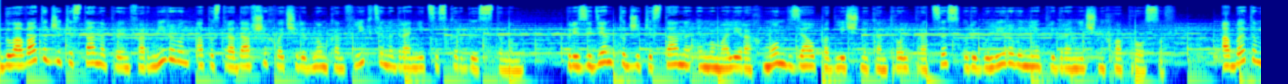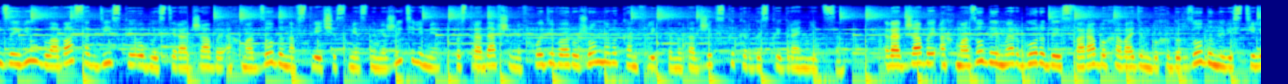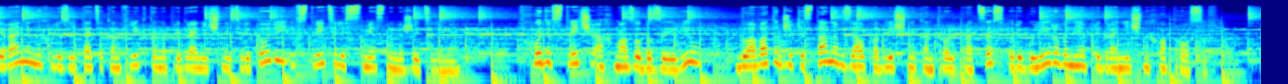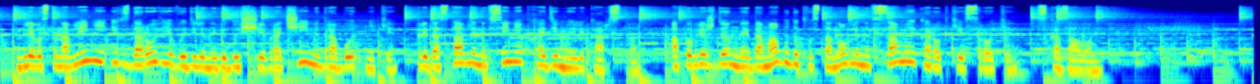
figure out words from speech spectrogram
Глава Таджикистана проинформирован о пострадавших в очередном конфликте на границе с Кыргызстаном. Президент Таджикистана Эмомали Рахмон взял под личный контроль процесс урегулирования приграничных вопросов. Об этом заявил глава Сагдийской области Раджабы Ахмадзода на встрече с местными жителями, пострадавшими в ходе вооруженного конфликта на таджикско-кыргызской границе. Раджабы Ахмадзода и мэр города Исфараба Хавадин Бахадурзода навестили раненых в результате конфликта на приграничной территории и встретились с местными жителями. В ходе встречи Ахмазода заявил, глава Таджикистана взял под личный контроль процесс урегулирования приграничных вопросов. Для восстановления их здоровья выделены ведущие врачи и медработники, предоставлены все необходимые лекарства, а поврежденные дома будут восстановлены в самые короткие сроки, сказал он.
